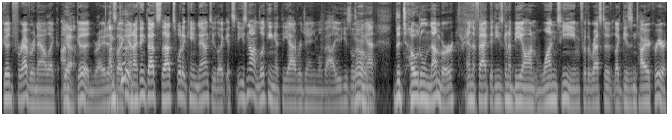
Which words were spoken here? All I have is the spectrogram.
good forever now. Like I'm Yeah. good, right? It's I'm like, good. And I think that's that's what it came down to. Like it's he's not looking at the average annual value. He's looking No. at the total number and the fact that he's going to be on one team for the rest of like his entire career.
